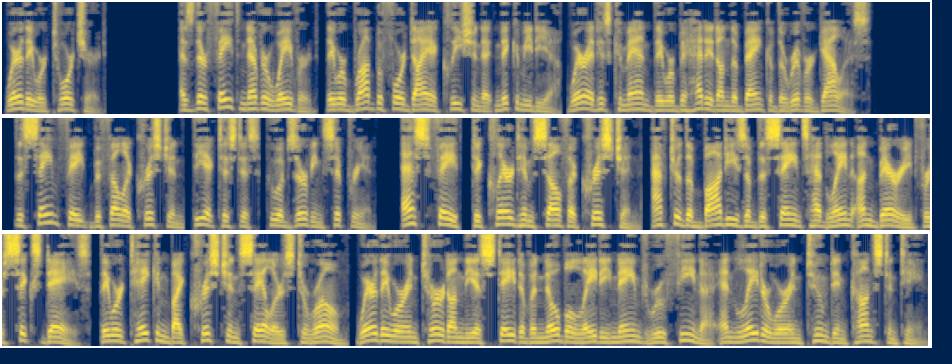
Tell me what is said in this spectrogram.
where they were tortured. As their faith never wavered, they were brought before Diocletian at Nicomedia, where at his command they were beheaded on the bank of the river Gallus. The same fate befell a Christian, Theoctistus, who observing Cyprian's faith, declared himself a Christian. After the bodies of the saints had lain unburied for six days, they were taken by Christian sailors to Rome, where they were interred on the estate of a noble lady named Rufina and later were entombed in Constantine's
